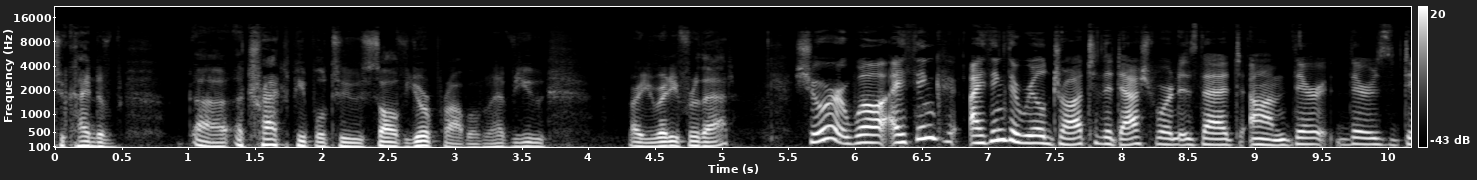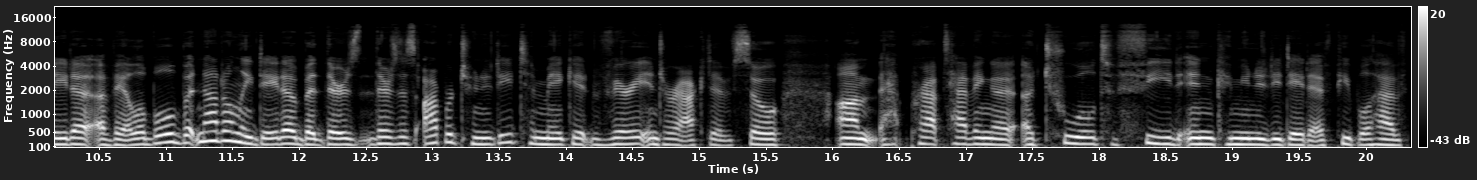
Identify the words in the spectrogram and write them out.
to kind of uh, attract people to solve your problem. Have you? Are you ready for that? Sure. Well, I think I think the real draw to the dashboard is that um, there there's data available, but not only data, but there's there's this opportunity to make it very interactive. So um, perhaps having a, a, tool to feed in community data. If people have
